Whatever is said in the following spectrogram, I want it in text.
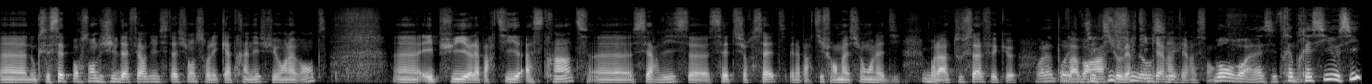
Euh, donc c'est 7% du chiffre d'affaires d'une station sur les 4 années suivant la vente. Euh, et puis euh, la partie astreinte, euh, service 7 sur 7, et la partie formation, on l'a dit. Voilà, tout ça fait que voilà on va avoir un ratio vertical intéressant. Bon, voilà, c'est très précis aussi.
